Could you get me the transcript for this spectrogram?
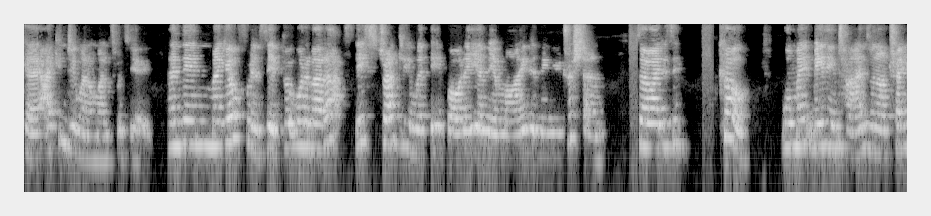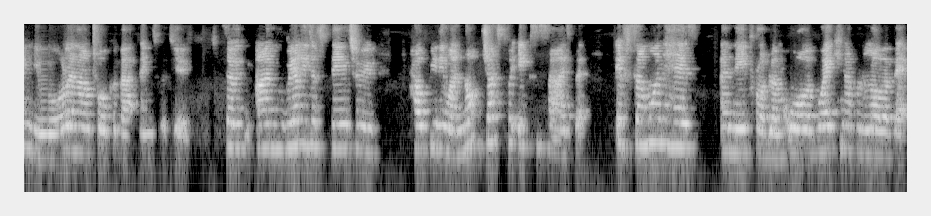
"Okay, I can do one-on-ones with you." And then my girlfriend said, "But what about us? They're struggling with their body and their mind and their nutrition." So I just said, "Cool, we'll make meeting times and I'll train you all and I'll talk about things with you." So I'm really just there to help anyone, not just for exercise, but if someone has a knee problem or waking up with a lower back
